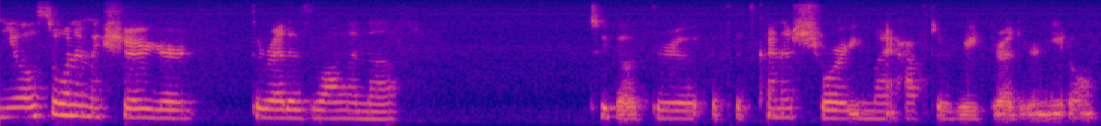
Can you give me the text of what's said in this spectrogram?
And you also want to make sure your thread is long enough to go through. If it's kind of short, you might have to rethread your needle.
